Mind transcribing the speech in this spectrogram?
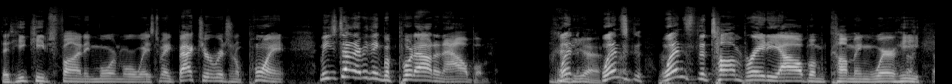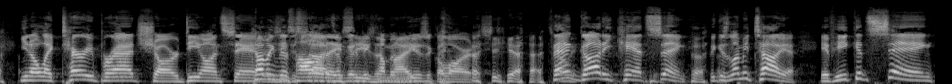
that he keeps finding more and more ways to make. Back to your original point. I mean, he's done everything but put out an album. When, Yeah, when's when's the Tom Brady album coming? Where he, you know, like Terry Bradshaw or Deion Sanders, Coming this holiday I'm going to season, become a musical artist. yeah. Thank God he can't sing. Because let me tell you, if he could sing,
